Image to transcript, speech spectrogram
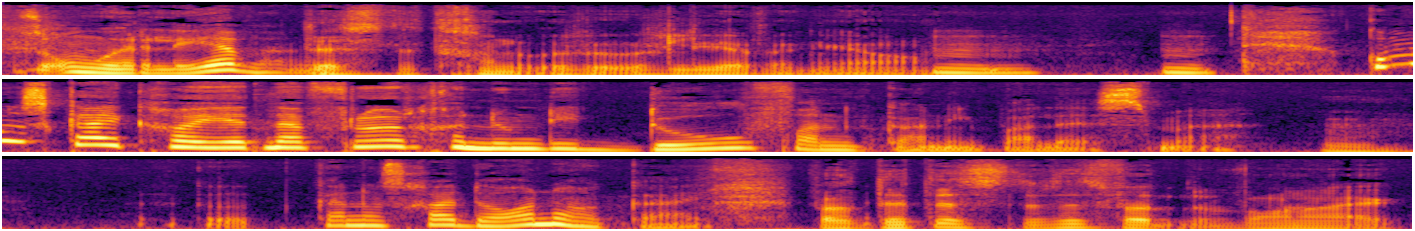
dis oorlewing. Dis dit gaan oor oorlewing, ja. Mm, mm. Kom ons kyk gou, jy het nou vroeër genoem die doel van kannibalisme. Mm. Kan ons gou daarna kyk? Wel dit is dit is wat waarna ek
